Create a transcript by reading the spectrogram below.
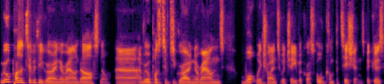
real positivity growing around Arsenal uh, and real positivity growing around what we're trying to achieve across all competitions because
